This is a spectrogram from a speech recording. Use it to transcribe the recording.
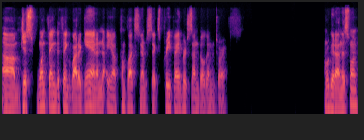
um, just one thing to think about again, and you know, complexity number six: prepaid versus unbilled inventory. We're good on this one.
